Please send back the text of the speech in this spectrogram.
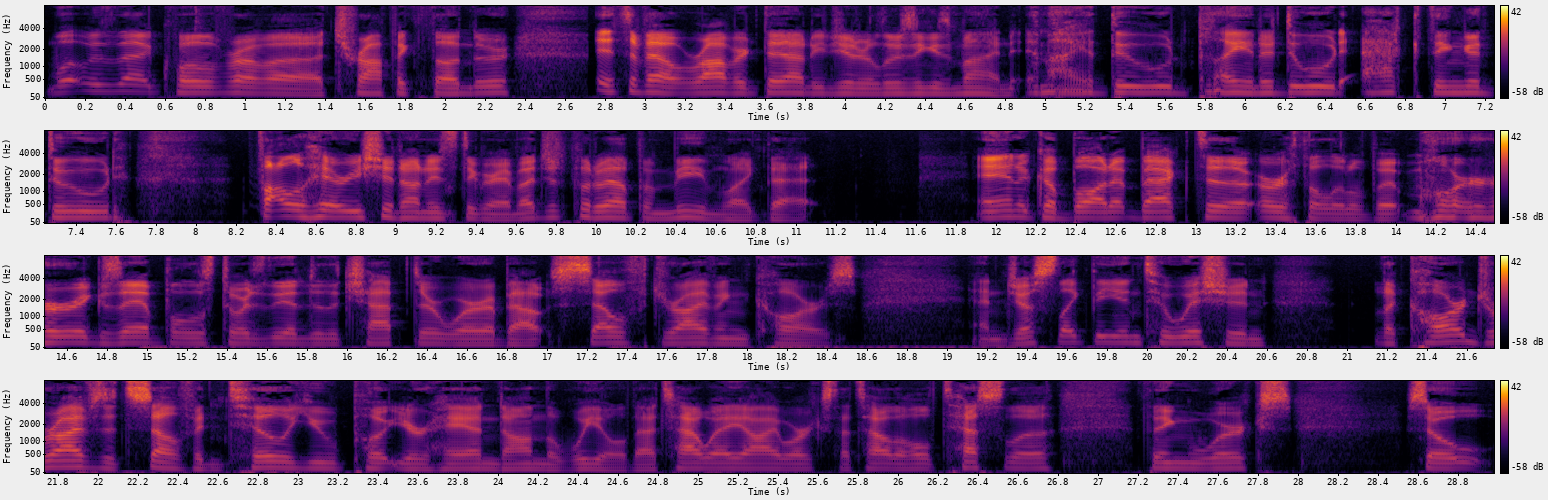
what was that quote from uh, Tropic Thunder? It's about Robert Downey Jr. losing his mind. Am I a dude playing a dude, acting a dude? Follow Harry shit on Instagram. I just put up a meme like that. Annaka brought it back to Earth a little bit more. Her examples towards the end of the chapter were about self driving cars. And just like the intuition, the car drives itself until you put your hand on the wheel. That's how AI works. That's how the whole Tesla thing works. So,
